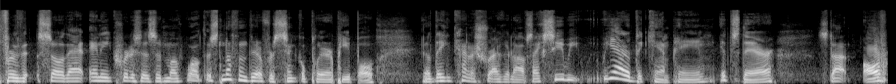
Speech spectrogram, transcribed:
for the, so that any criticism of well, there's nothing there for single player people, you know, they can kind of shrug it off. It's like, see, we we added the campaign. It's there. It's not our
